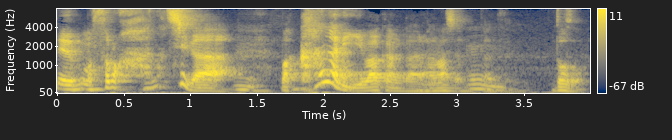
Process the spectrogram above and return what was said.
で、もうその話が、うんまあ、かなり違和感がある話だったんですよ。どうぞ。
